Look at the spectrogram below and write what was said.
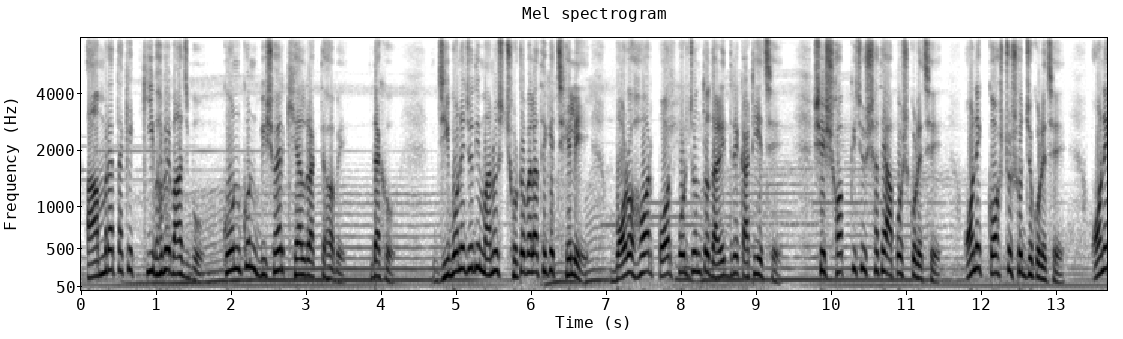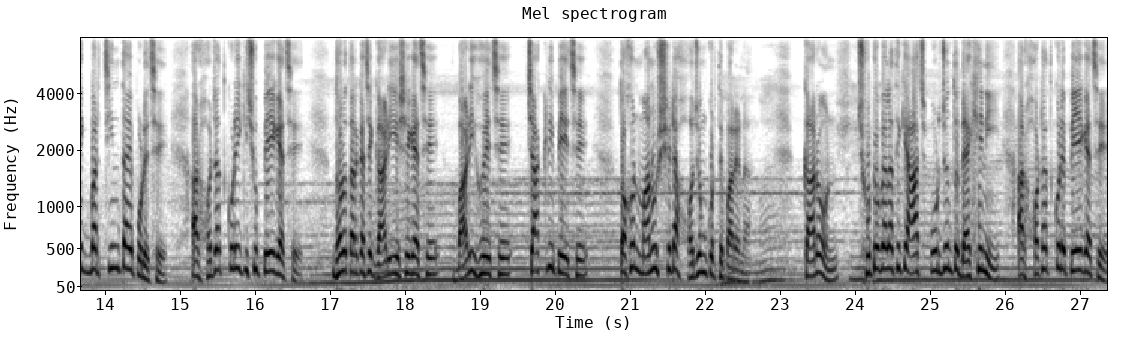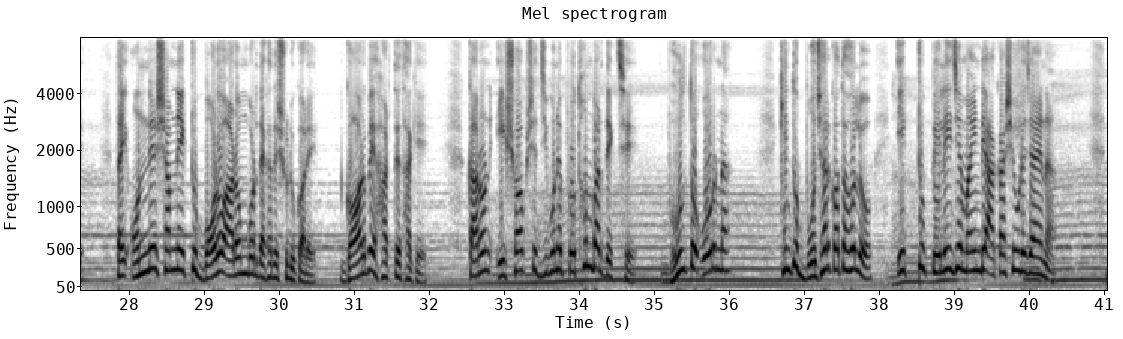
আমরা তাকে কীভাবে বাঁচব? কোন কোন বিষয়ের খেয়াল রাখতে হবে? দেখো, জীবনে যদি মানুষ ছোটবেলা থেকে ছেলে, বড় হওয়ার পর পর্যন্ত দারিদ্রে কাটিয়েছে, সে সব কিছুর সাথে আপোষ করেছে অনেক কষ্ট সহ্য করেছে, অনেকবার চিন্তায় পড়েছে আর হঠাৎ করেই কিছু পেয়ে গেছে। ধরো তার কাছে গাড়ি এসে গেছে, বাড়ি হয়েছে, চাকরি পেয়েছে, তখন মানুষ সেটা হজম করতে পারে না। কারণ ছোটবেলা থেকে আজ পর্যন্ত দেখেনি আর হঠাৎ করে পেয়ে গেছে, তাই অন্যের সামনে একটু বড় আড়ম্বর দেখাতে শুরু করে, গর্বে হাঁটতে থাকে। কারণ এসব সে জীবনে প্রথমবার দেখছে, ভুল তো ওর না। কিন্তু বোঝার কথা হলো, একটু পেলেই যে মাইন্ডে আকাশে উড়ে যায় না।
